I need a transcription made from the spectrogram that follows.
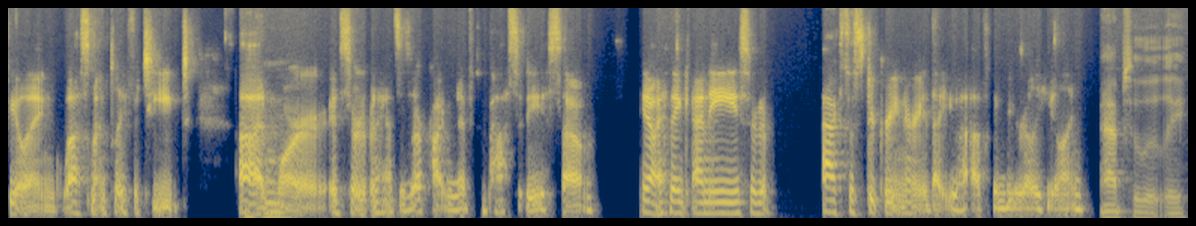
feeling less mentally fatigued uh, Mhm. and more it sort of enhances our cognitive capacity so you know i think any sort of access to greenery that you have can be really healing Absolutely.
